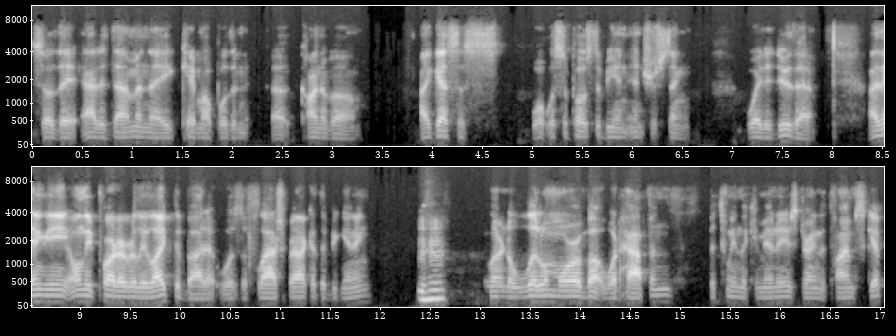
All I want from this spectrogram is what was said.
So they added them, and they came up with an uh, kind of a, I guess, a what was supposed to be an interesting way to do that. I think the only part I really liked about it was the flashback at the beginning. hmm Learned a little more about what happened between the communities during the time skip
